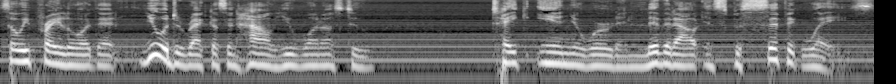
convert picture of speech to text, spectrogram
So we pray, Lord, that you would direct us in how you want us to take in your word and live it out in specific ways.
